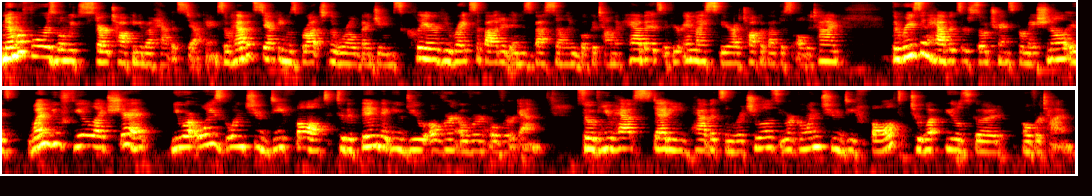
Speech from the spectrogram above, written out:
Number four is when we start talking about habit stacking. So, habit stacking was brought to the world by James Clear. He writes about it in his best selling book, Atomic Habits. If you're in my sphere, I talk about this all the time. The reason habits are so transformational is when you feel like shit, you are always going to default to the thing that you do over and over and over again. So if you have steady habits and rituals, you are going to default to what feels good over time.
